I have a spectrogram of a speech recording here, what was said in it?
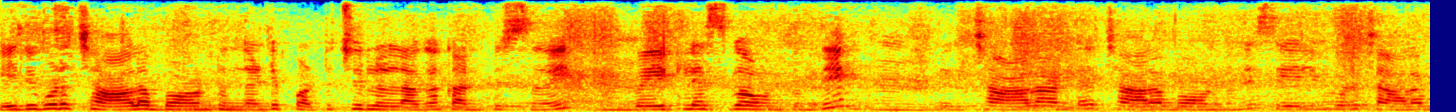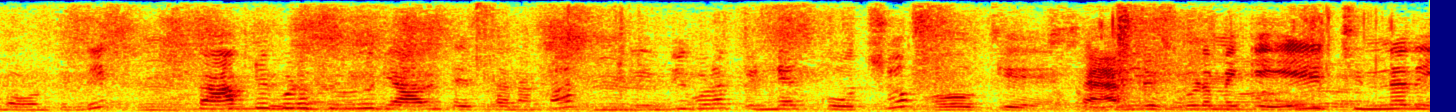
ఇది కూడా చాలా బాగుంటుందండి. పట్టు లాగా కనిపిస్తుంది. వెయిట్ లెస్గా ఉంటుంది. చాలా అంటే చాలా బాగుంటుంది. సేలింగ్ కూడా చాలా బాగుంటుంది. ఫ్యాబ్రిక్ కూడా ఫుల్ గ్యారంటీ ఇస్తానక్క. ఇవి కూడా పిండేసుకోవచ్చు. ఓకే. ఫ్యాబ్రిక్ కూడా మీకు ఏ చిన్నది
